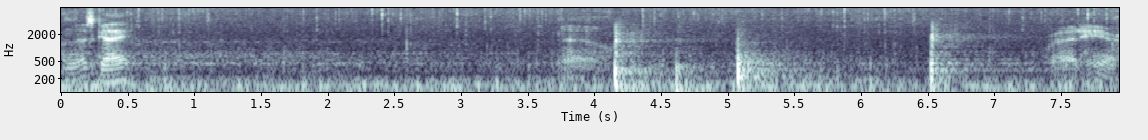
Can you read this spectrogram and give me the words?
on this guy? No. Right here.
